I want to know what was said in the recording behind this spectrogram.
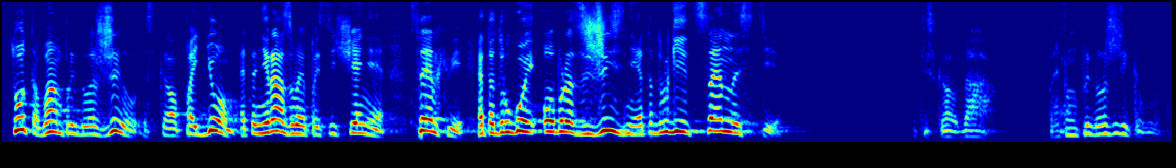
Кто-то вам предложил и сказал, пойдем, это не разовое посещение церкви, это другой образ жизни, это другие ценности. И ты сказал, да, поэтому предложи кого-то,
